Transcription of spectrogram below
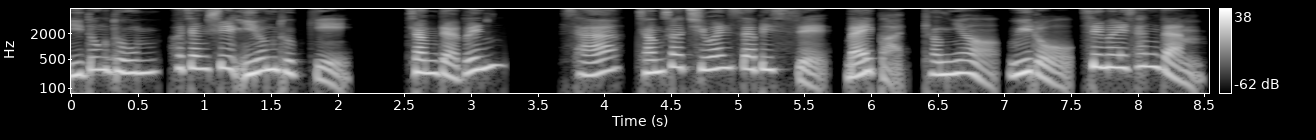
이동 도움, 화장실 이용 돕기 정답은 4. 정서 지원 서비스, 말벗, 격려, 위로, 생활 상담,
